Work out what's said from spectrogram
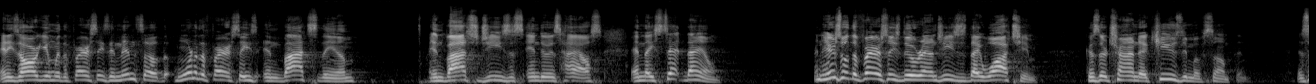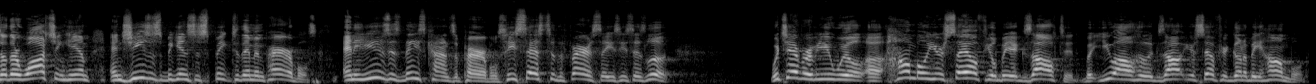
And he's arguing with the Pharisees. And then so one of the Pharisees invites them, invites Jesus into his house, and they sit down. And here's what the Pharisees do around Jesus they watch him because they're trying to accuse him of something. And so they're watching him, and Jesus begins to speak to them in parables. And he uses these kinds of parables. He says to the Pharisees, He says, Look, whichever of you will uh, humble yourself, you'll be exalted. But you all who exalt yourself, you're going to be humbled.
